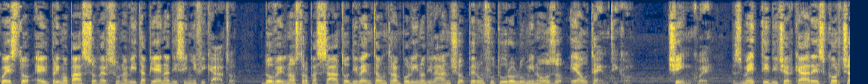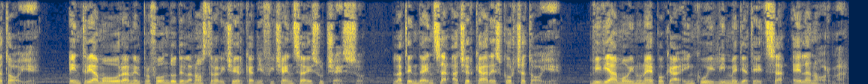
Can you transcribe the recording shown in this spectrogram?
Questo è il primo passo verso una vita piena di significato, dove il nostro passato diventa un trampolino di lancio per un futuro luminoso e autentico. 5. Smetti di cercare scorciatoie. Entriamo ora nel profondo della nostra ricerca di efficienza e successo, la tendenza a cercare scorciatoie. Viviamo in un'epoca in cui l'immediatezza è la norma.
